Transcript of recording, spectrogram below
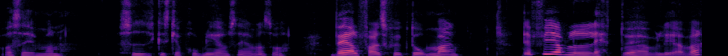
Vad säger man? Psykiska problem, säger man så? Välfärdssjukdomar. Det är för jävla lätt att överleva.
